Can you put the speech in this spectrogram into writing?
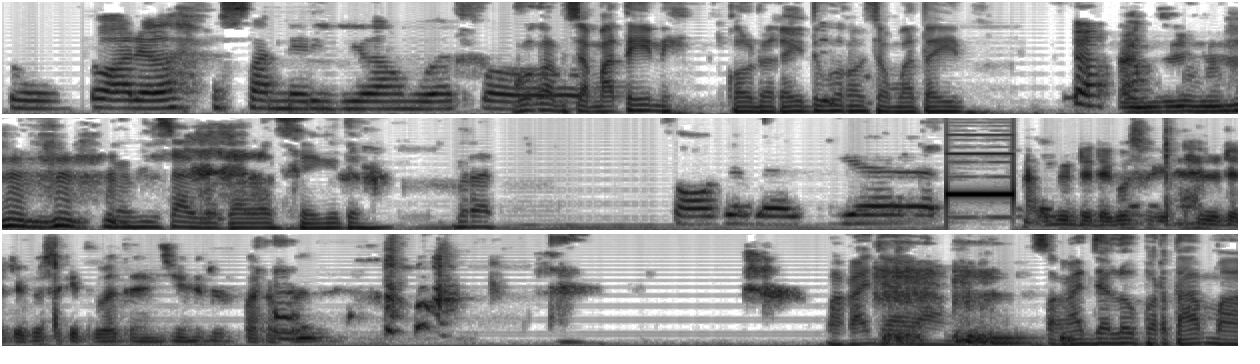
tuh, itu adalah pesan dari Gilang buat lo Gue gak bisa matiin nih. Kalau udah kayak gitu gue gak bisa matiin. Anjing. Gak bisa gue kalau kayak gitu. Berat. semoga bahagia Aduh, dada gue sakit, aduh, dada gue sakit banget anjing, aduh, parah banget. Makanya lah. Sengaja lu pertama.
